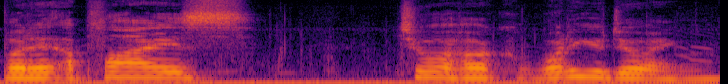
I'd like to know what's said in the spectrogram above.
but it applies to a hook. What are you doing?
